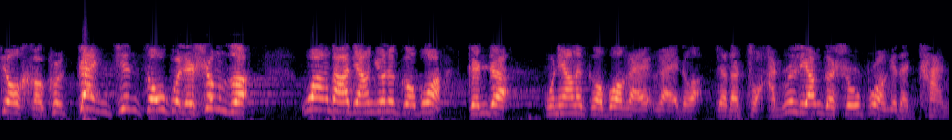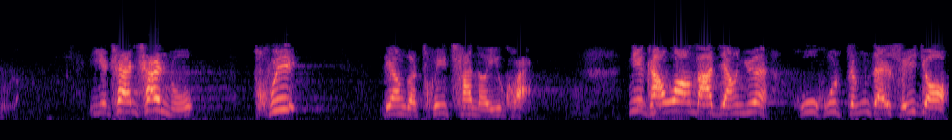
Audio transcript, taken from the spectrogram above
小贺坤赶紧找过来绳子，王大将军的胳膊跟着姑娘的胳膊挨挨着，叫他抓住两个手脖，给他缠住了。一缠缠住腿，两个腿缠到一块。你看王大将军呼呼正在睡觉，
